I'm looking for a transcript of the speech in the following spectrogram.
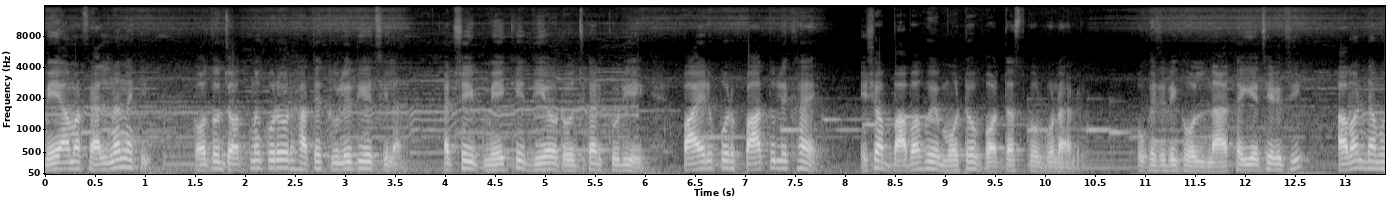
মেয়ে আমার ফেলনা নাকি? কত যত্ন করে ওর হাতে তুলে দিয়েছিলাম। আর সেই মেয়েকে দিয়েও রোজগার করিয়ে পায়ের উপর পা তুলে খায়, এসব বাবা হয়ে মোটেও বরদাস্ত করব না আমি। ওকে যদি গোল না খাইয়ে ছেড়েছি, আমার নামও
